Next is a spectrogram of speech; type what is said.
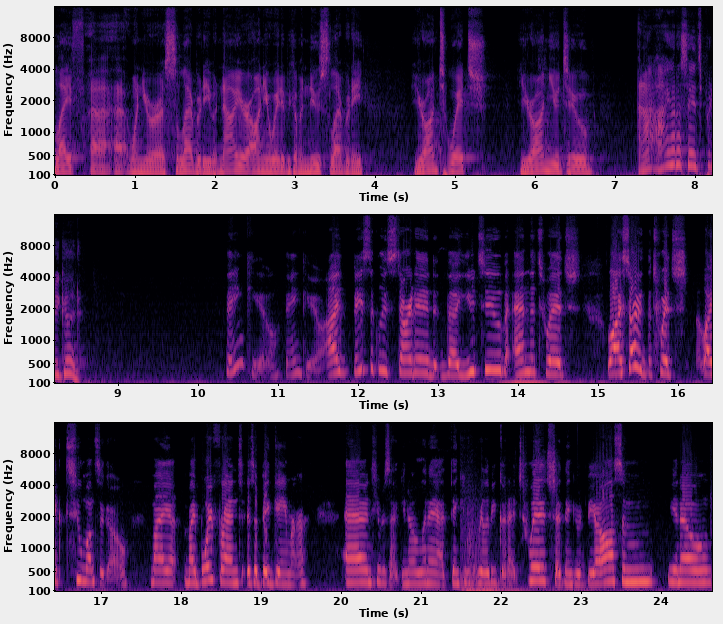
life uh, uh when you were a celebrity but now you're on your way to become a new celebrity you're on twitch you're on youtube and i, I gotta say it's pretty good Thank you, thank you. I basically started the YouTube and the Twitch. Well, I started the Twitch like two months ago. My my boyfriend is a big gamer, and he was like, you know, Lene, I think you would really be good at Twitch. I think you would be awesome, you know,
